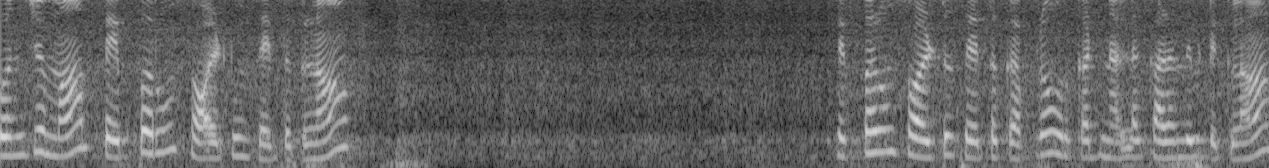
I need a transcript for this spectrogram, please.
கொஞ்சமாக பெப்பரும் சால்ட்டும் சேர்த்துக்கலாம். பெப்பரும் சால்ட்டும் சேர்த்தக்கப்புறம் ஒரு கட் நல்லா கலந்து விட்டுக்கலாம்.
